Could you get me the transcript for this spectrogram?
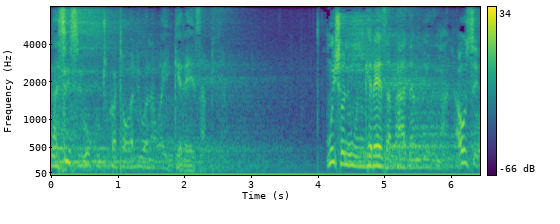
na sisi huku tukatawaliwa na Waingereza pia. Mwisho ni Mwingereza baada ya Mjerumani au sio?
